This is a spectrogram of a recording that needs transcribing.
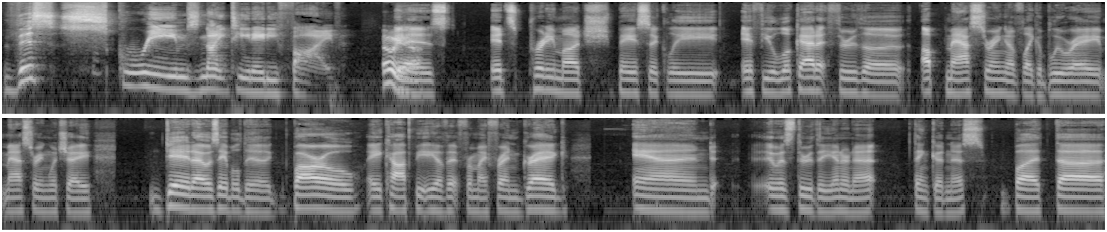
this screams 1985. Oh It yeah. is. It's pretty much basically if you look at it through the up mastering of like a Blu-ray mastering, which I did, I was able to borrow a copy of it from my friend Greg, and it was through the internet. Thank goodness. But uh,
